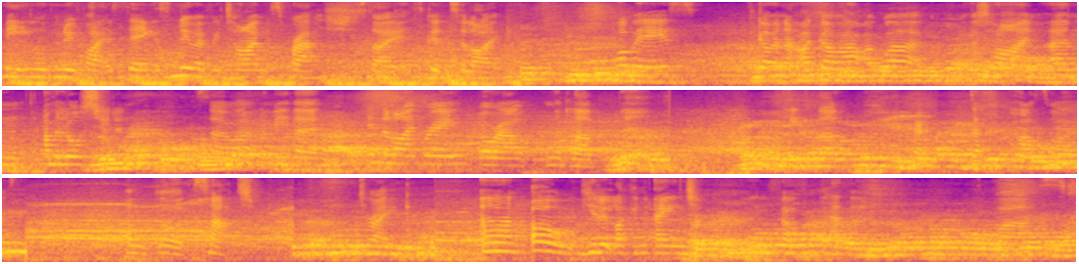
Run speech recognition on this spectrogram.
meeting all the new fighters, seeing it's new every time, it's fresh, so it's good to like. Hobbies, going I go out, I work all the time. Um, I'm a law student, so I'm either in the library or out in the club. Pizza, Desperate Housewives. Oh god, Snatch. Drake. Um, oh, you look like an angel. You fell from heaven. Worst.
